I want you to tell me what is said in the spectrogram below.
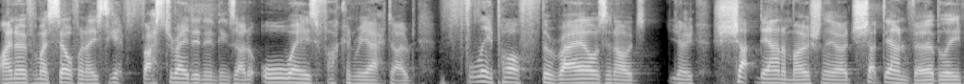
I know for myself, when I used to get frustrated in things, I'd always fucking react. I would flip off the rails and I would, you know, shut down emotionally. I would shut down verbally.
